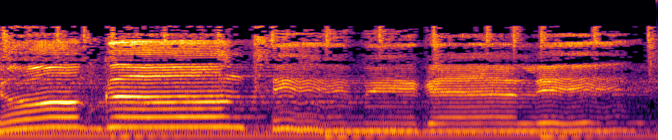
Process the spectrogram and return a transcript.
Şofgantimi gelir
